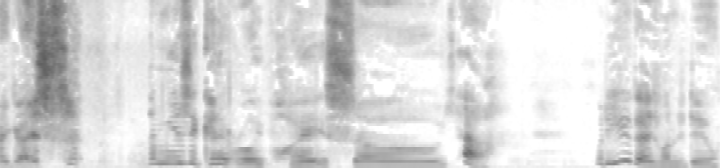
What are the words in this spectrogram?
Alright, guys. The music couldn't really play, so yeah. What do you guys want to do?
